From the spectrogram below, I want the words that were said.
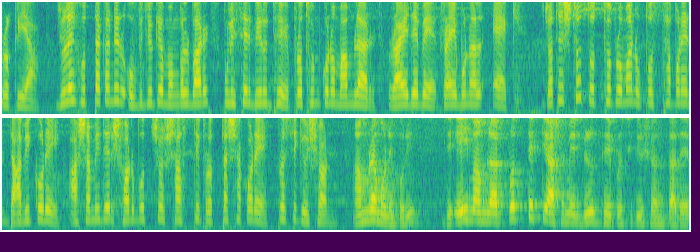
প্রক্রিয়া। জুলাই হত্যাকাণ্ডের অভিযোগে মঙ্গলবার পুলিশের বিরুদ্ধে প্রথম কোনো মামলার রায় দেবে ট্রাইব্যুনাল এক। যথেষ্ট তথ্য প্রমাণ উপস্থাপনের দাবি করে আসামিদের সর্বোচ্চ শাস্তি প্রত্যাশা করে প্রসিকিউশন। আমরা মনে করি যে এই মামলার প্রত্যেকটি আসামির বিরুদ্ধে প্রসিকিউশন তাদের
